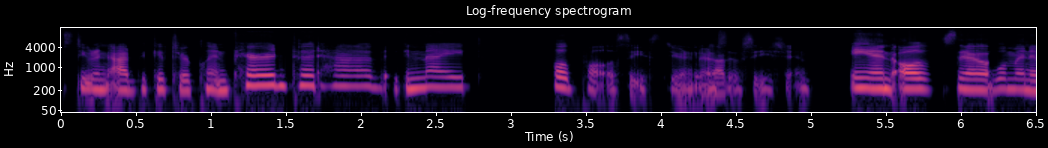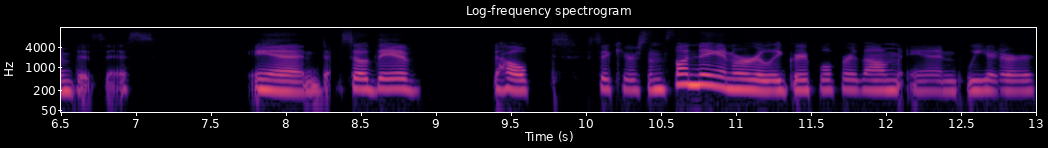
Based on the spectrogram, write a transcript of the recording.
Student Advocates for Planned Parenthood have Ignite, Health Policy Student Yeah. Association, and also Women in Business. And so they have helped secure some funding, and we're really grateful for them. And we are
